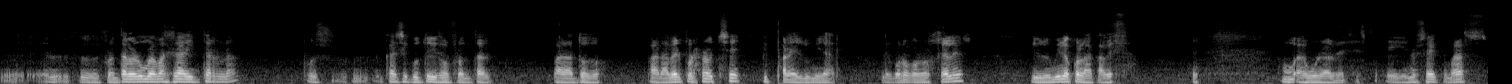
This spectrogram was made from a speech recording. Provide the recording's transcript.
eh, el, frontal alumbra más que la linterna, pues casi que utilizo el frontal para todo, para ver por la noche y para iluminar. Le coloco los geles y ilumino con la cabeza. Algunas veces. Y no sé qué más.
